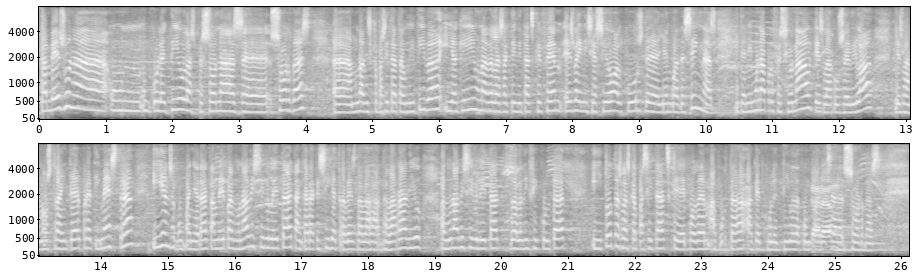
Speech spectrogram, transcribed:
També és una, un, un col·lectiu, les persones eh, sordes, eh, amb una discapacitat auditiva, i aquí una de les activitats que fem és la iniciació al curs de llengua de signes. I tenim una professional, que és la Roser Vilà, que és la nostra intèrpret i mestra, i ens acompanyarà també per donar visibilitat, encara que sigui a través de la, de la ràdio, a donar visibilitat de la dificultat i totes les capacitats que podem aportar a aquest col·lectiu de companys Caram. sordes.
